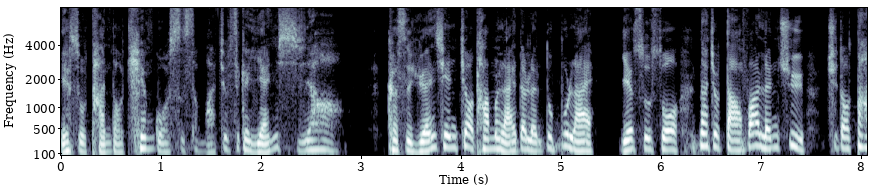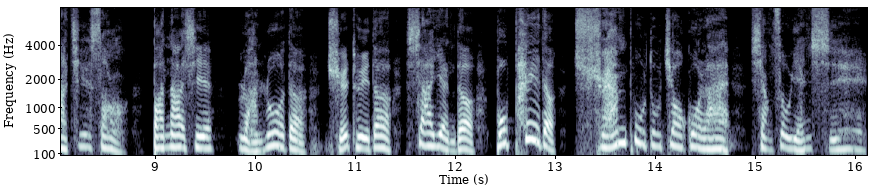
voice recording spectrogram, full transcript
耶稣谈到天国是什么？就是个筵席啊。可是原先叫他们来的人都不来，耶稣说：“那就打发人去，去到大街上。”把那些软弱的、瘸腿的、瞎眼的、不配的，全部都叫过来享受筵席。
